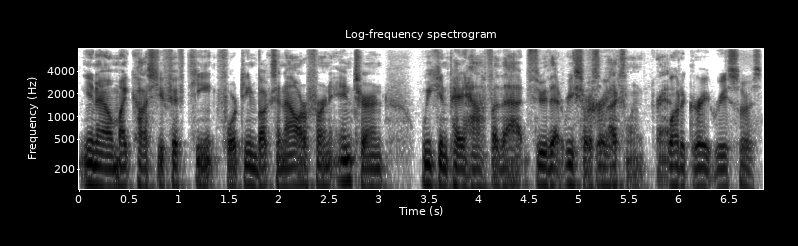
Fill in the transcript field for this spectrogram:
you know, might cost you 15, 14 bucks an hour for an intern. We can pay half of that through that Resource great. of Excellence grant. What a great resource.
